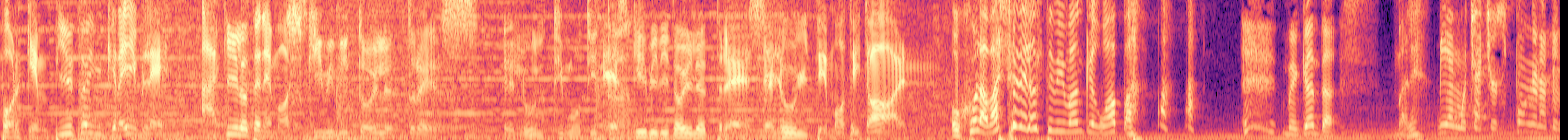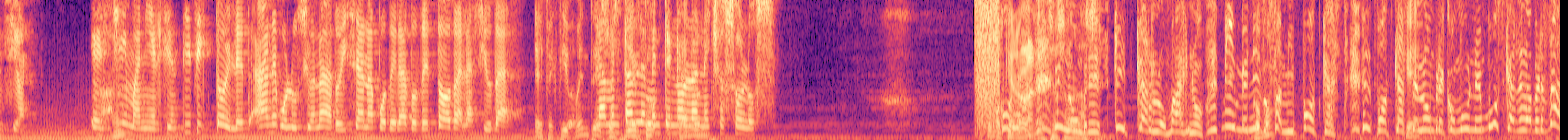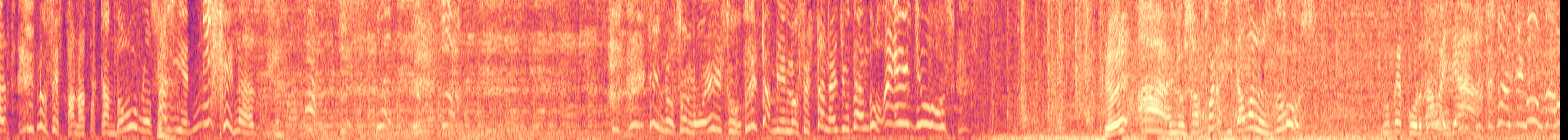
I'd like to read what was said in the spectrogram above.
Porque empieza increíble. Aquí lo tenemos. Skibidi Toilet 3, el último titán. Skibidi Toilet 3, el último titán. Ojo la base de los TV Man, qué guapa. Me encanta. ¿Vale? Bien, muchachos, pongan atención. El G-Man y el Scientific Toilet han evolucionado y se han apoderado de toda la ciudad. Efectivamente, eso es cierto. Lamentablemente no lo han hecho solos. ¿Cómo que no lo han hecho Mi nombre es Kit Carlo Magno. Bienvenidos ¿Cómo? a mi podcast, el podcast ¿Qué? del hombre común en busca de la verdad. Nos están atacando unos alienígenas. y no solo eso, también los están ayudando ellos. ¿Qué? ¡Ah! ¡Los han parasitado a los dos! No me acordaba ya. ¡Ayuda!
